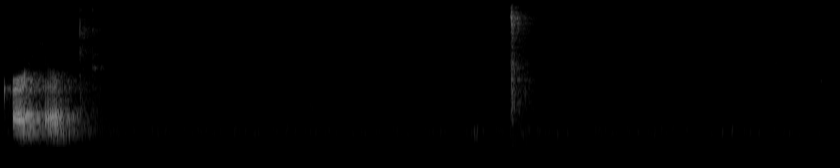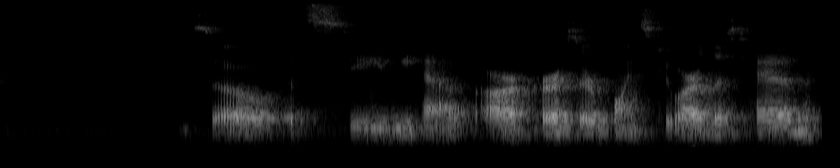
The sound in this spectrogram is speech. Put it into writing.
cursor. So let's see, we have our cursor points to our list head.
